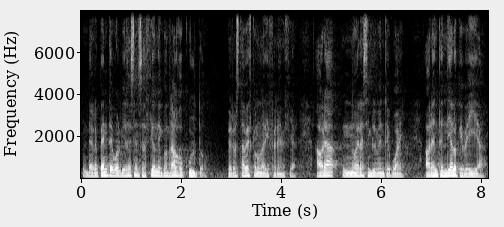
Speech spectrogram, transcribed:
De repente volvió esa sensación de encontrar algo oculto, pero esta vez con una diferencia. Ahora no era simplemente guay, ahora entendía lo que veía,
